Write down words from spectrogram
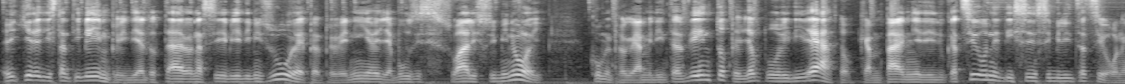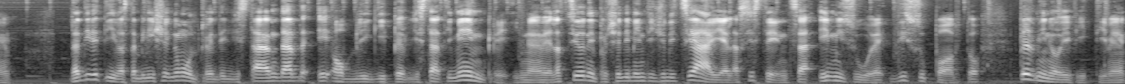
richiede agli Stati membri di adottare una serie di misure per prevenire gli abusi sessuali sui minori, come programmi di intervento per gli autori di reato, campagne di educazione e di sensibilizzazione. La direttiva stabilisce inoltre degli standard e obblighi per gli Stati membri in relazione ai procedimenti giudiziari, all'assistenza e misure di supporto per minori vittime.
